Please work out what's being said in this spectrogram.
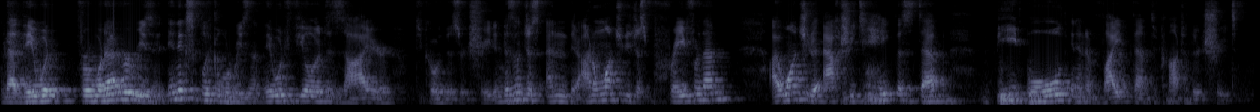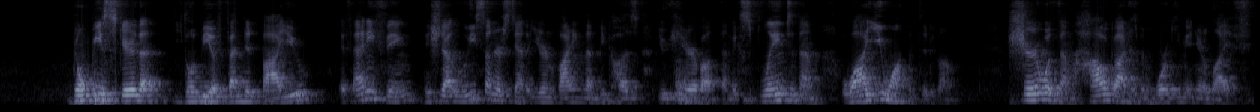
and that they would, for whatever reason, inexplicable reason, that they would feel a desire to go to this retreat. It doesn't just end there. I don't want you to just pray for them. I want you to actually take the step, be bold, and invite them to come out to the retreat. Don't be scared that they'll be offended by you. If anything, they should at least understand that you're inviting them because you care about them. Explain to them why you want them to come. Share with them how God has been working in your life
